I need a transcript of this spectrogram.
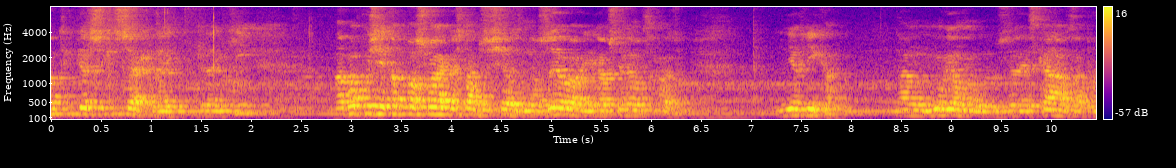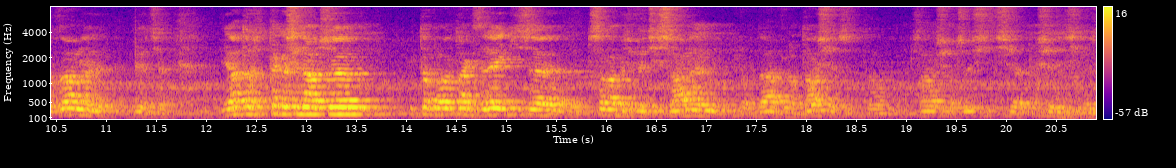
o tych pierwszych trzech reiki, a bo później to poszło jakoś tam, że się rozmnożyło i już nie wiem o co chodzi. Nie wnikam. Tam mówią, że jest kanał zabrudzony, wiecie. Ja to, tego się nauczyłem i to było tak z rejki, że trzeba być wyciszonym, prawda, w lotosie, czy to coś, oczyścić się, posiedzieć ileś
